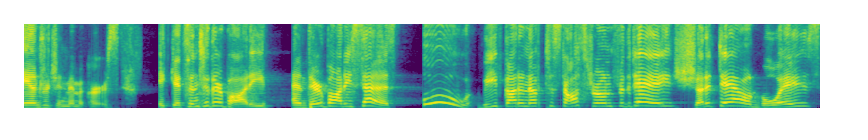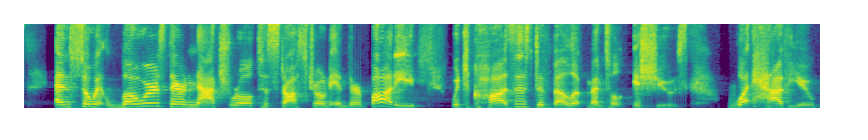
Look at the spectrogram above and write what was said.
androgen mimickers. It gets into their body, and their body says, Ooh, we've got enough testosterone for the day. Shut it down, boys. And so it lowers their natural testosterone in their body, which causes developmental issues, what have you.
